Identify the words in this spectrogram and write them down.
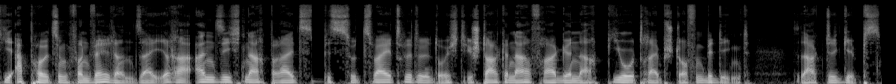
Die Abholzung von Wäldern sei ihrer Ansicht nach bereits bis zu zwei Drittel durch die starke Nachfrage nach Biotreibstoffen bedingt, sagte Gibbs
